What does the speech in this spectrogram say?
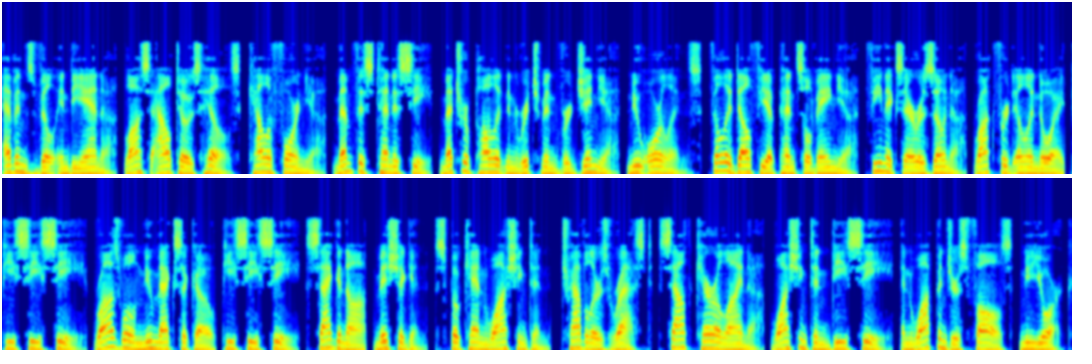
Evansville, Indiana, Los Altos Hills, California, Memphis, Tennessee, Metropolitan Richmond, Virginia, New Orleans, Philadelphia, Pennsylvania, Phoenix, Arizona, Rockford, Illinois PCC, Roswell, New Mexico PCC, Saginaw, Michigan, Spokane, Washington, Travelers Rest, South Carolina, Washington, D.C., and Wappingers Falls, New York.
